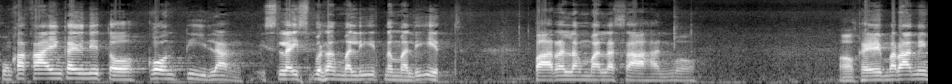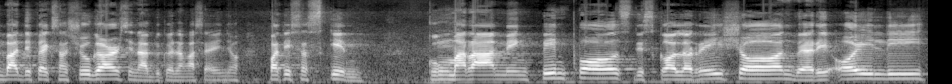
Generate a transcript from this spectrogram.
kung kakain kayo nito, konti lang. Slice mo lang maliit na maliit para lang malasahan mo. Okay? Maraming bad effects ng sugar, sinabi ko na nga sa inyo. Pati sa skin. Kung maraming pimples, discoloration, very oily,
